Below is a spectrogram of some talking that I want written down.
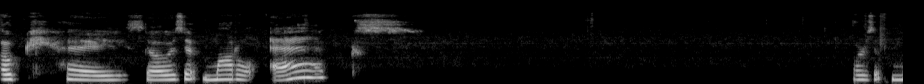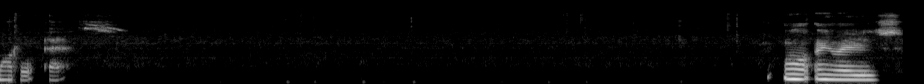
Okay, so is it Model X? Or is it Model S? Well, anyways.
